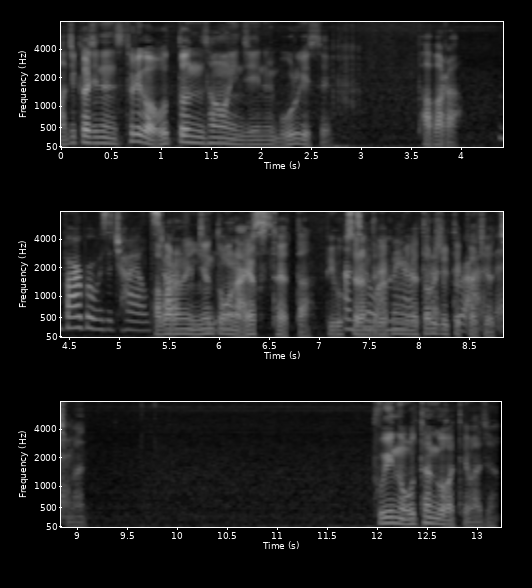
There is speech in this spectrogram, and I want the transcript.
아직까지는 스토리가 어떤 상황인지는 모르겠어요 바바라 바바라는 for 2년 two 동안. 아역스타였다. 미국 사람들의 흥미가 떨어질. 때까지였지만 부인은 오탄 것 같아 맞아.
